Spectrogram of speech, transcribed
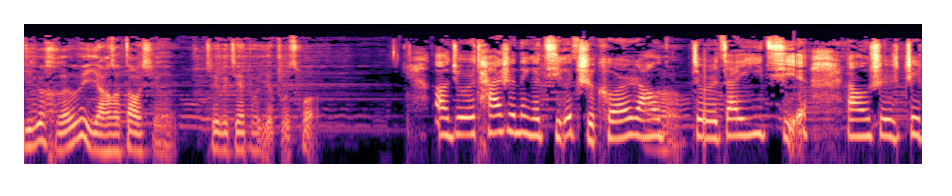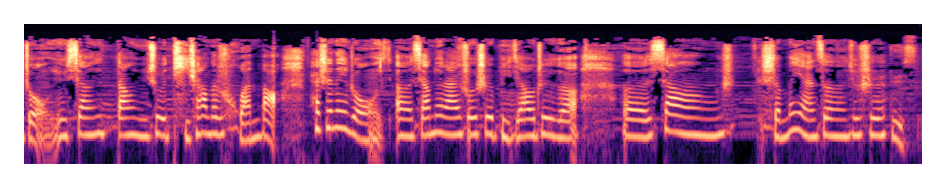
一个盒子一样的造型，这个建筑也不错。啊，就是它是那个几个纸壳，然后就是在一起，然后是这种又相当于是提倡的是环保，它是那种呃相对来说是比较这个呃像什么颜色呢？就是绿色，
